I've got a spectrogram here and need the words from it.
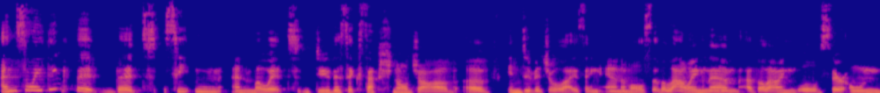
and so I think that that Seton and Mowat do this exceptional job of individualizing animals, of allowing them, of allowing wolves their own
